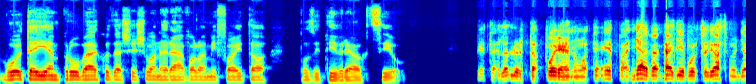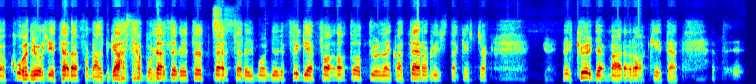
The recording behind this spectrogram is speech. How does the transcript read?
volt-e ilyen próbálkozás, és van-e rá valami fajta pozitív reakció? Péter lelőtte a poénomat, én éppen nyelvem hegyé volt, hogy azt mondja, a Kóni Józsi telefonált Gázából ezelőtt 5 perccel, hogy mondja, hogy a függe alatt ott ülnek a terroristák, és csak küldje már a rakétát. Hát,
